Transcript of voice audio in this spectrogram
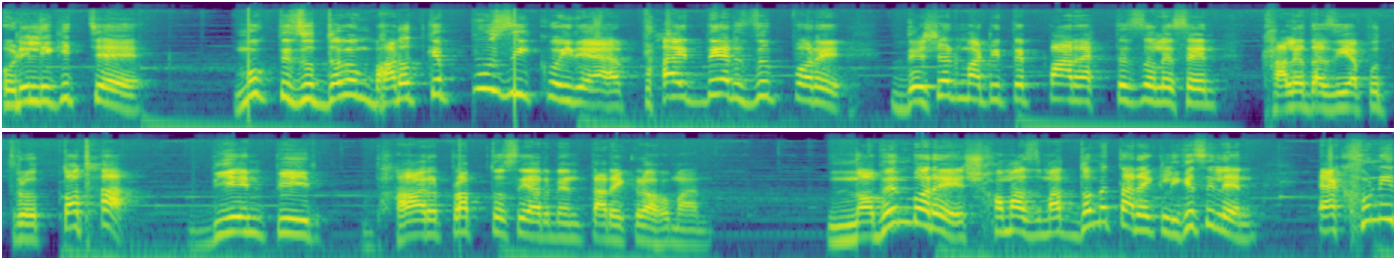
ওটি লিখিচ্ছে, মুক্তিযুদ্ধ এবং ভারতকে পুঁজি কইরা প্রায় দেড় যুগ পরে দেশের মাটিতে পা রাখতে চলেছেন খালেদা জিয়া পুত্র তথা বিএনপির ভারপ্রাপ্ত চেয়ারম্যান তারেক রহমান। নভেম্বরে সমাজ মাধ্যমে তারেক লিখেছিলেন, এখনই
